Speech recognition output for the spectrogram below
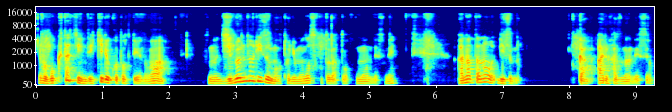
でも僕たちにできることっていうのは、その自分のリズムを取り戻すことだと思うんですね。あなたのリズムがあるはずなんですよ。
